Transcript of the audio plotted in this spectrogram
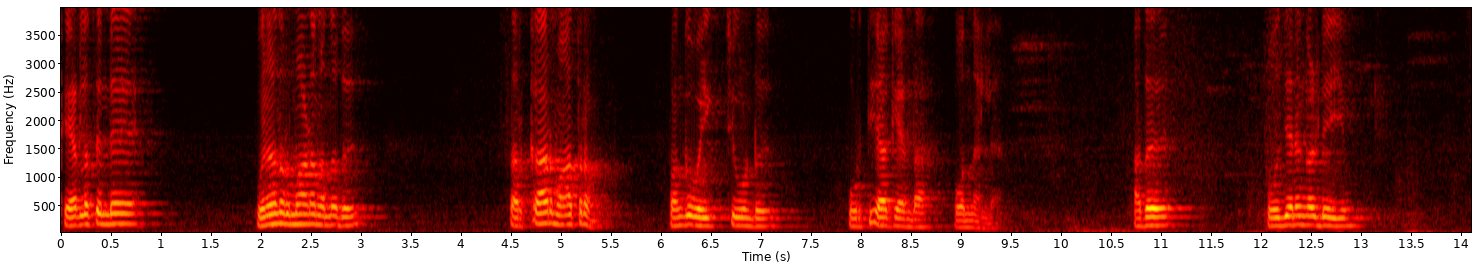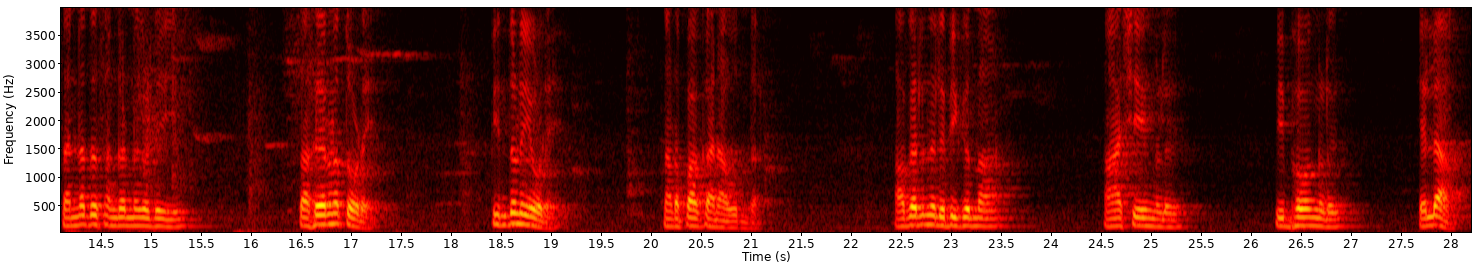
കേരളത്തിന്റെ പുനർനിർമ്മാണം എന്നത് സർക്കാർ മാത്രം പങ്കുവഹിച്ചുകൊണ്ട് പൂർത്തിയാക്കേണ്ട ഒന്നല്ല. അത് പൊതുജനങ്ങളുടെയും സന്നദ്ധ സംഘടനകളുടെയും സഹകരണത്തോടെ പിന്തുണയോടെ നടപ്പാക്കാനാവുന്നതാണ്. അവരിൽ നിന്ന് ലഭിക്കുന്ന ആശയങ്ങൾ വിഭവങ്ങൾ എല്ലാം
